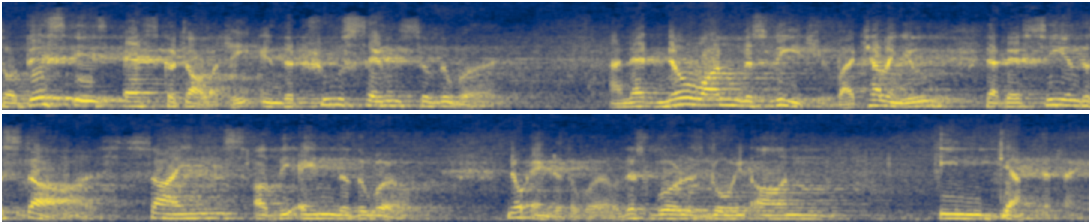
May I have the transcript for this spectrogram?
So this is eschatology in the true sense of the word. And let no one mislead you by telling you that they're seeing the stars, signs of the end of the world. No end of the world. This world is going on indefinitely.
